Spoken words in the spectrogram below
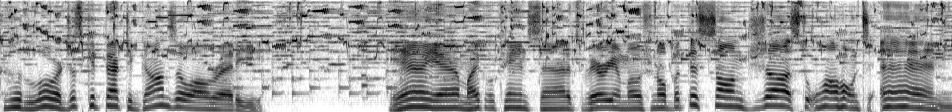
Good lord, just get back to Gonzo already. Yeah, yeah, Michael Caine sad, it's very emotional, but this song just won't end.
